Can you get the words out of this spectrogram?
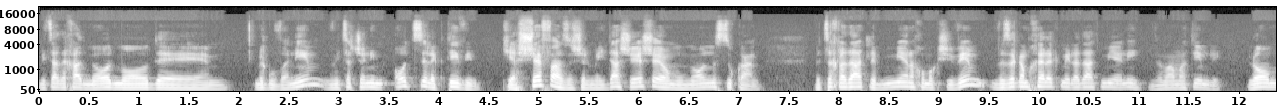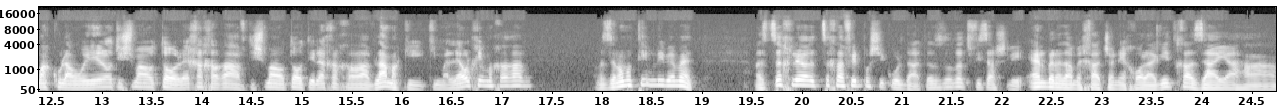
מצד אחד מאוד מאוד אה, מגוונים ומצד שני מאוד סלקטיביים כי השפע הזה של מידע שיש היום הוא מאוד מסוכן וצריך לדעת למי אנחנו מקשיבים וזה גם חלק מלדעת מי אני ומה מתאים לי לא מה כולם אומרים לי לא תשמע אותו לך אחריו תשמע אותו תלך אחריו למה כי, כי מלא הולכים אחריו אבל זה לא מתאים לי באמת אז צריך, להיות, צריך להפעיל פה שיקול דעת אז זאת התפיסה שלי אין בן אדם אחד שאני יכול להגיד לך זה היה ה...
